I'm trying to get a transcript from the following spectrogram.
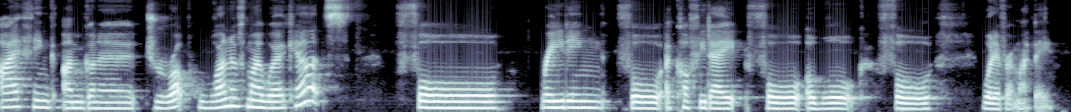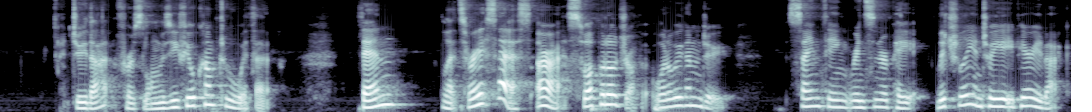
I think I'm going to drop one of my workouts for reading, for a coffee date, for a walk, for whatever it might be. Do that for as long as you feel comfortable with it. Then let's reassess. All right, swap it or drop it. What are we going to do? Same thing, rinse and repeat, literally until you get your period back.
